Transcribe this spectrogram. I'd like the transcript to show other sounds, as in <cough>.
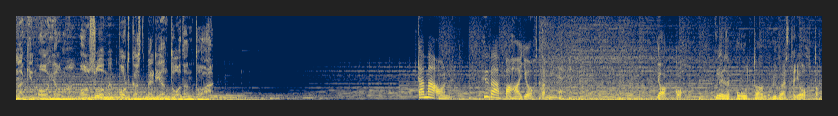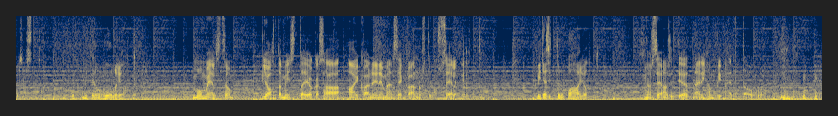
Tämäkin ohjelma on Suomen podcast-median tuotantoa. Tämä on Hyvä paha johtaminen. Jaakko, yleensä puhutaan hyvästä johtamisesta, mutta miten on huono johtaminen? No mun mielestä se on johtamista, joka saa aikaan enemmän sekaannusta kuin selkeyttä. Mitä sitten on paha johtaminen? No se on sitten jotain ihan pimeitä touhua. <laughs>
